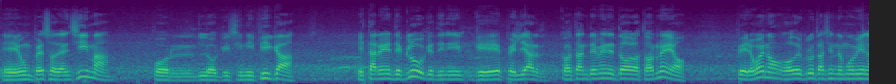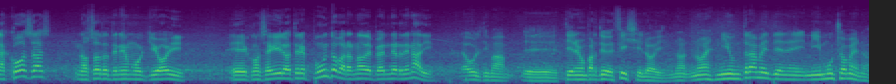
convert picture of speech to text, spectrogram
eh, un peso de encima por lo que significa estar en este club, que, tiene, que es pelear constantemente todos los torneos. Pero bueno, Godoy Cruz está haciendo muy bien las cosas, nosotros tenemos que hoy eh, conseguir los tres puntos para no depender de nadie. La última, tienen un partido difícil hoy, no, no es ni un trámite ni, ni mucho menos.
